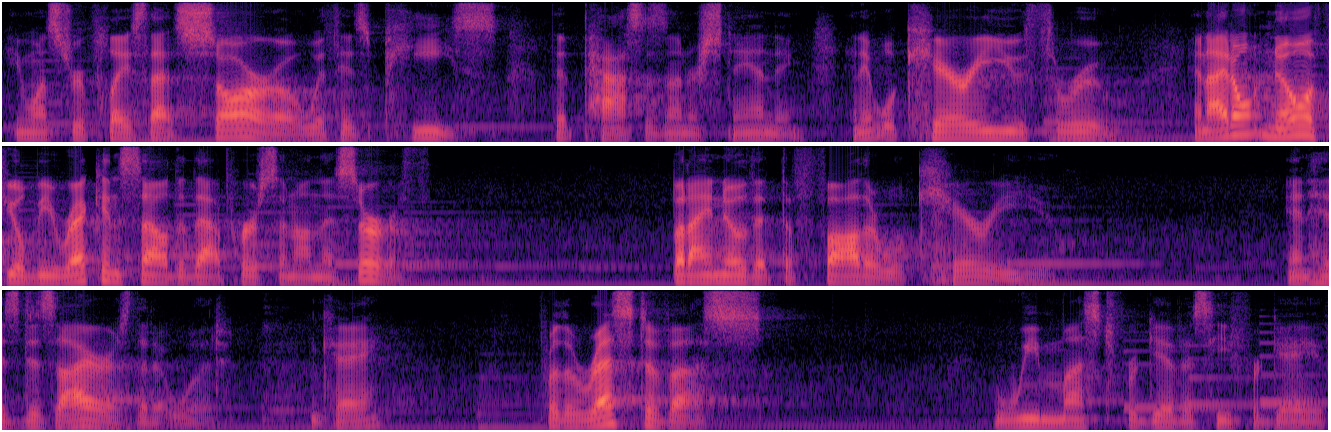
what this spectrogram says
He wants to replace that sorrow with his peace that passes understanding and it will carry you through and I don't know if you'll be reconciled to that person on this earth, but I know that the Father will carry you, and his desire is that it would. Okay? For the rest of us, we must forgive as he forgave.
